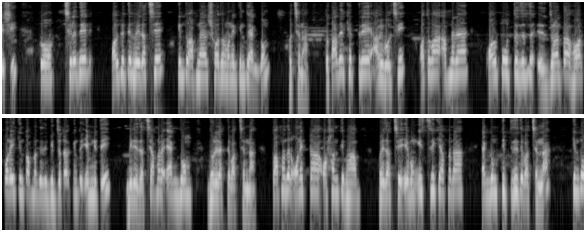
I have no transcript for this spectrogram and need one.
বেশি। তো ছেলেদের অল্পেতে হয়ে যাচ্ছে, কিন্তু আপনার সহধর্মণীর কিন্তু একদম হচ্ছে না। তো তাদের ক্ষেত্রে আমি বলছি, অথবা আপনারা অল্প উত্তেজনতা হওয়ার পরেই কিন্তু আপনাদের বীর্যটা কিন্তু এমনিতেই বেড়ে যাচ্ছে। আপনারা একদম ধরে রাখতে পারছেন না। তো আপনাদের অনেকটা অশান্তি ভাব হয়ে যাচ্ছে এবং স্ত্রীকে আপনারা একদম তৃপ্তি দিতে পারছেন না। কিন্তু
